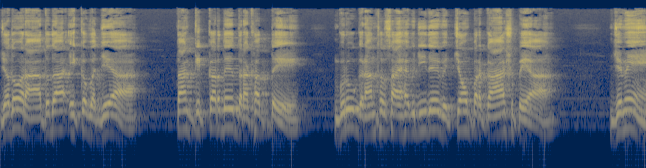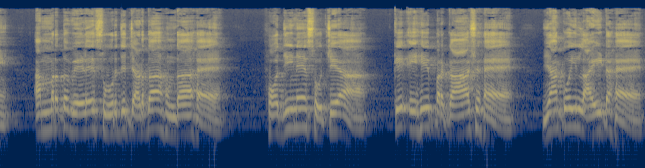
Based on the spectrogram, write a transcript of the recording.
ਜਦੋਂ ਰਾਤ ਦਾ 1 ਵਜਿਆ ਤਾਂ ਕਿੱਕਰ ਦੇ ਦਰਖਤ ਤੇ ਗੁਰੂ ਗ੍ਰੰਥ ਸਾਹਿਬ ਜੀ ਦੇ ਵਿੱਚੋਂ ਪ੍ਰਕਾਸ਼ ਪਿਆ। ਜਿਵੇਂ ਅੰਮ੍ਰਿਤ ਵੇਲੇ ਸੂਰਜ ਚੜ੍ਹਦਾ ਹੁੰਦਾ ਹੈ। ਫੌਜੀ ਨੇ ਸੋਚਿਆ ਕਿ ਇਹ ਪ੍ਰਕਾਸ਼ ਹੈ ਜਾਂ ਕੋਈ ਲਾਈਟ ਹੈ।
